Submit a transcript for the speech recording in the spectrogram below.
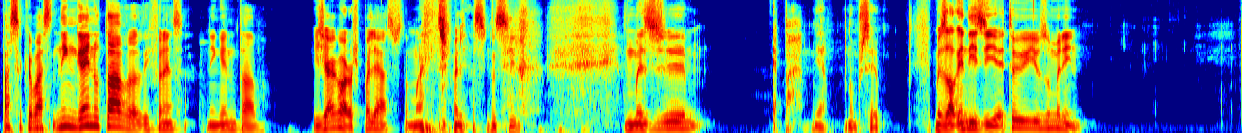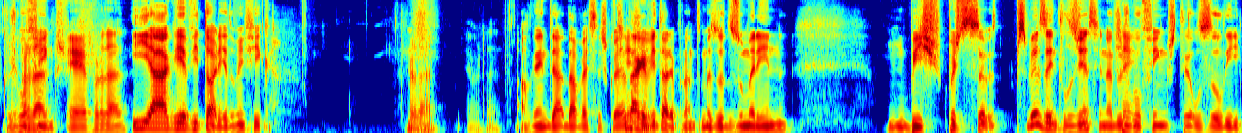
Pá, se acabasse. Ninguém notava a diferença. Ninguém notava. E já agora, os palhaços também, os palhaços no circo. Mas. É epá, yeah, não percebo. Mas alguém dizia, então e o Zumarino? Com os É verdade. golfinhos. É verdade. E a Águia Vitória do Benfica. É verdade. É verdade. Alguém dava essas coisas. Sim, Da Águia sim. Vitória, pronto. Mas o de Zumarino, um bicho. Depois percebes a inteligência né, dos Sim. golfinhos, tê-los ali.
